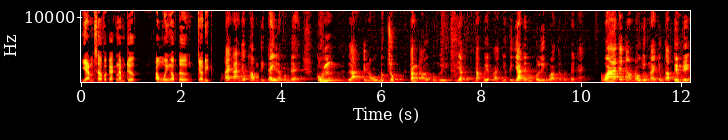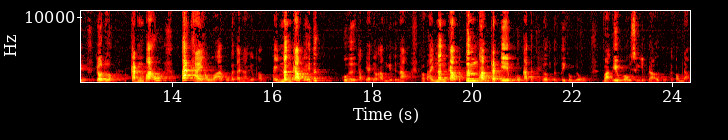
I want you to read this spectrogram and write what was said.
giảm so với các năm trước. Ông Nguyễn Ngọc Tường cho biết tai nạn giao thông thì đây là vấn đề cũng là cái nỗi bức xúc trăn trở của người dân đặc biệt là những cái gia đình có liên quan tới vấn đề này qua cái nội dung này chúng ta tuyên truyền cho được cảnh báo tác hại hậu quả của cái tai nạn giao thông cái nâng cao cái ý thức của người tham gia giao thông như thế nào và phải nâng cao cái tinh thần trách nhiệm của các cái lực lượng thực thi công vụ và yêu cầu sự giúp đỡ của các cộng đồng.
